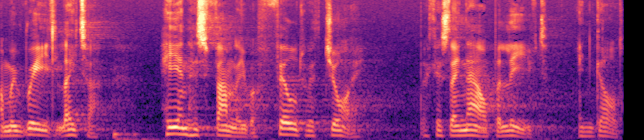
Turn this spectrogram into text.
And we read later, he and his family were filled with joy because they now believed in God.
